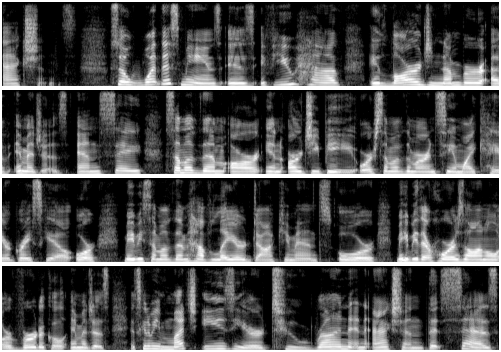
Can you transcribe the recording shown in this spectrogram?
actions. So what this means is if you have a large number of images and say some of them are in RGB or some of them are in CMYK or grayscale or maybe some of them have layered documents or maybe they're horizontal or vertical images, it's going to be much easier to run an action that says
